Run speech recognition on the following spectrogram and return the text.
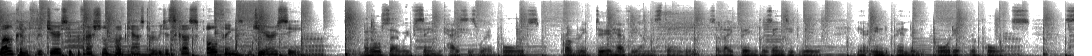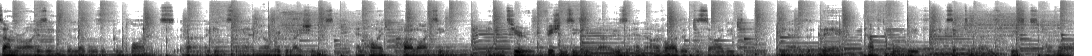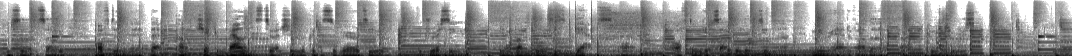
Welcome to the GRC Professional Podcast, where we discuss all things GRC. But also, we've seen cases where boards probably do have the understanding, so they've been presented with you know, independent audit reports summarising the levels of compliance uh, against the AML regulations and hi- highlighting you know, material deficiencies in those. And I've either decided, you know, that they're comfortable with accepting those risks or not. And so, so often that, that kind of check and balance to actually look at the severity of addressing, you know, vulnerabilities and gaps um, often gets overlooked in the myriad of other um, commercial risks.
